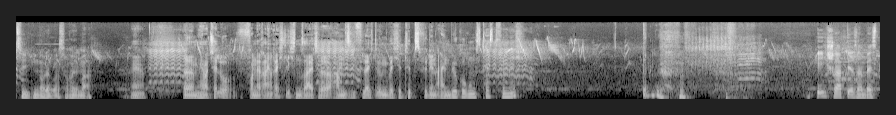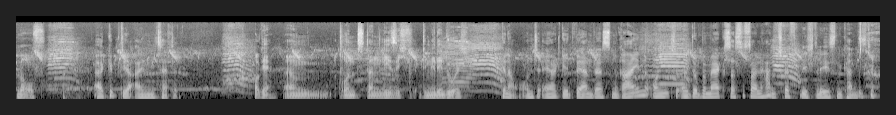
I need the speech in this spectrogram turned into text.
Ziegen oder was auch immer. Ja. Ähm, Herr Marcello, von der rein rechtlichen Seite, haben Sie vielleicht irgendwelche Tipps für den Einbürgerungstest für mich? Ich schreibe dir es am besten mal auf. Er gibt dir einen Zettel. Okay, ähm, und dann lese ich mir den durch. Genau, und er geht währenddessen rein und äh, du bemerkst, dass du seine Handschrift nicht lesen kannst.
